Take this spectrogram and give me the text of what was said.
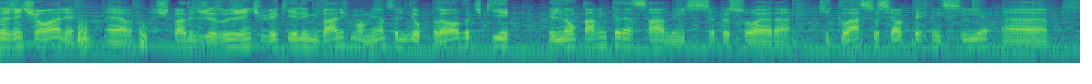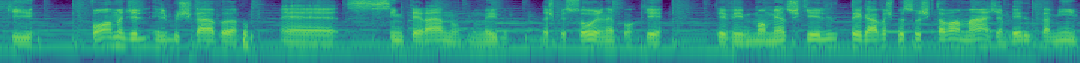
Quando a gente olha é, a história de Jesus, a gente vê que ele, em vários momentos, ele deu prova de que ele não estava interessado em se a pessoa era que classe social que pertencia, a que forma de ele buscava é, se interar no, no, meio das pessoas, né? Porque teve momentos que ele pegava as pessoas que estavam à margem, à beira do caminho.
